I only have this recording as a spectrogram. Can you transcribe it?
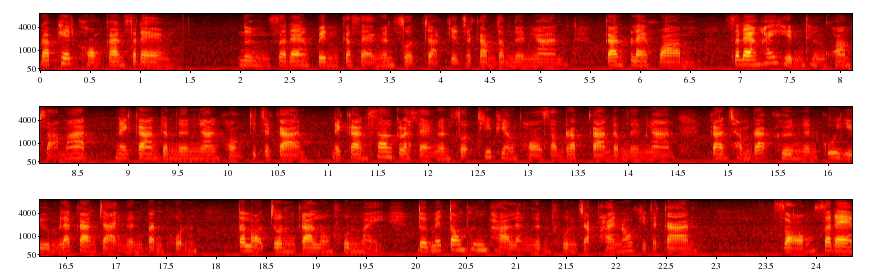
ประเภทของการแสดง 1. แสดงเป็นกระแสเงินสดจากกิจกรรมดำเนินงาน การแปลความ แสดงให้เห็นถึงความสามารถในการดำเนินงานของกิจการ ในการสร้างกระแสเงินสดที่เพียงพอสำหรับการดำเนินงาน การชำระคืนเงินกู้ยืม และการจ่ายเงินปันผล ตลอดจนการลงทุนใหม่ โดยไม่ต้องพึ่งพาแหล่งเงินทุนจากภายนอกกิจการ 2. แสดง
